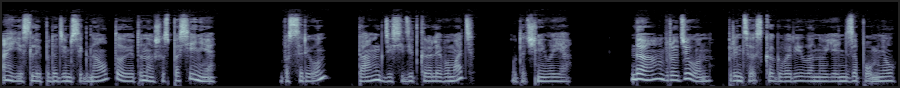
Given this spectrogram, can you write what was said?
А если подадим сигнал, то это наше спасение». «Вассарион? Там, где сидит королева-мать?» — уточнила я. «Да, вроде он. Принцесска говорила, но я не запомнил.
